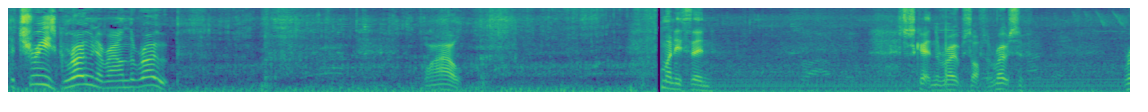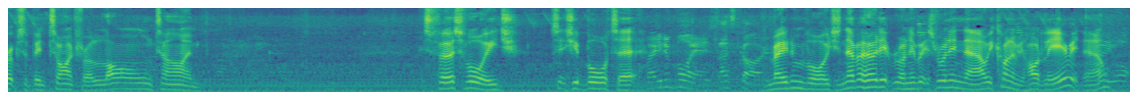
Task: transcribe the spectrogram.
The tree's grown around the rope. Wow. Anything. Just getting the ropes off. The ropes have ropes have been tied for a long time. Its first voyage since you bought it. Maiden voyage, let's go. Maiden voyage. He's never heard it running, but it's running now. He can't even hardly hear it now. what,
